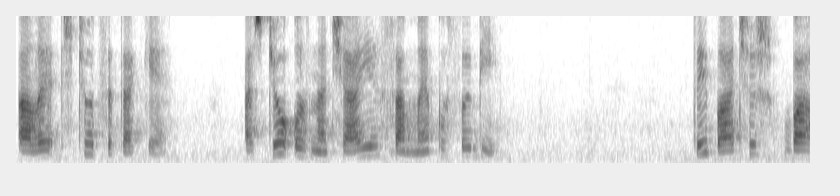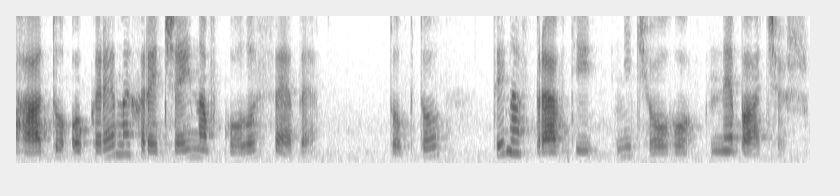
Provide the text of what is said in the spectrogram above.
Але що це таке? А що означає саме по собі? Ти бачиш багато окремих речей навколо себе. Тобто ти насправді нічого не бачиш.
